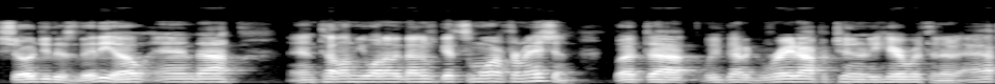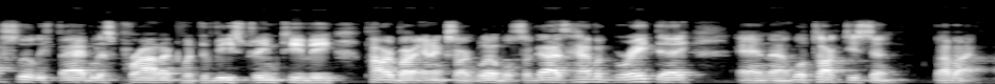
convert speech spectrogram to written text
showed you this video and uh, and tell them you want to get some more information. But uh, we've got a great opportunity here with an absolutely fabulous product with the VStream TV powered by NXR Global. So guys, have a great day, and uh, we'll talk to you soon. Bye-bye.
